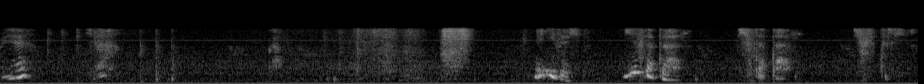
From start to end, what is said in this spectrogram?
Ja? Ja? Nee, weg. Wie dat daar? Wie daar? Wie zit er hier?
